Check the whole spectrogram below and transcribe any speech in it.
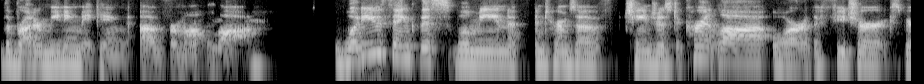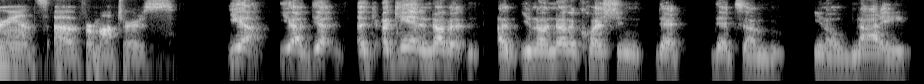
the broader meaning making of Vermont law. What do you think this will mean in terms of changes to current law or the future experience of Vermonters yeah, yeah. again, another, uh, you know, another question that that's um, you know, not a, you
